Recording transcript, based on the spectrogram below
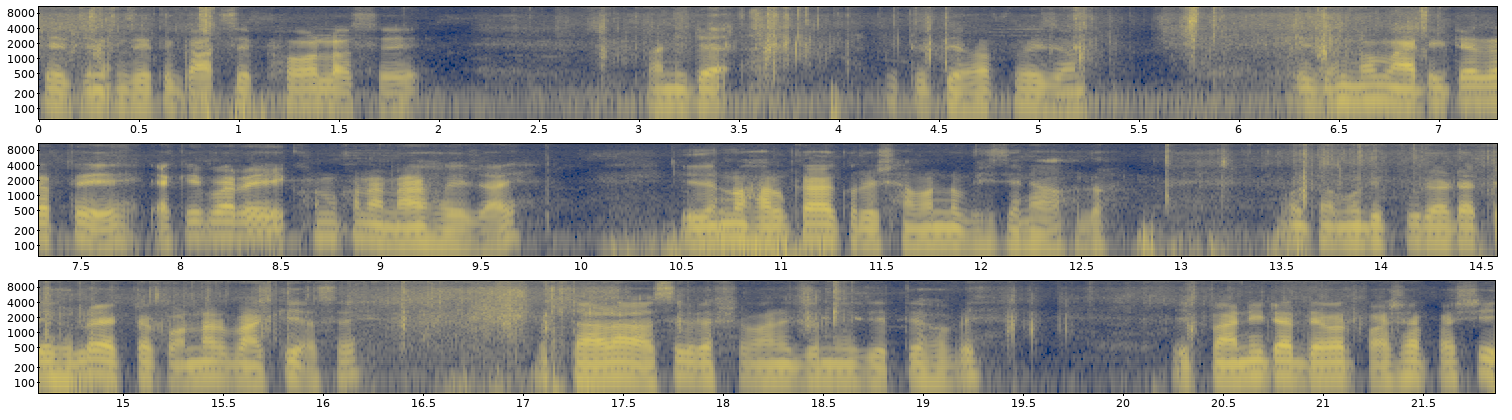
সেচ দিলাম। যেহেতু গাছে ফল আছে, পানিটা একটু দেওয়া প্রয়োজন এই জন্য মাটিটা যাতে একেবারে খনখনা না হয়ে যায় এই জন্য হালকা করে সামান্য ভিজে নেওয়া হলো। মোটামুটি পুরাটাতে হলো, একটা কর্নার বাকি আছে। তারা আছে, ব্যবসা বাণিজ্য নিয়ে যেতে হবে। এই পানিটা দেওয়ার পাশাপাশি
